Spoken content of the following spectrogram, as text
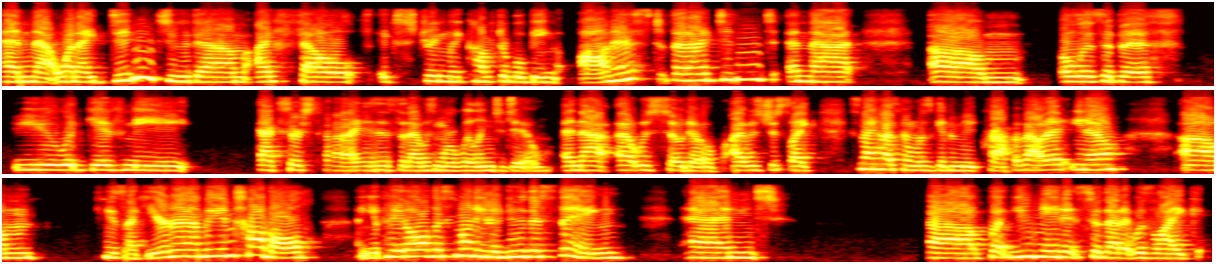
And that when I didn't do them, I felt extremely comfortable being honest that I didn't, and that um, Elizabeth, you would give me exercises that I was more willing to do. And that, that was so dope. I was just like, because my husband was giving me crap about it, you know? Um, he's like, you're going to be in trouble and you paid all this money to do this thing. And, uh, but you made it so that it was like,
